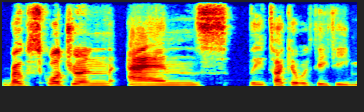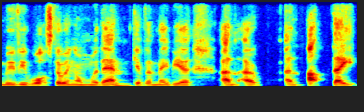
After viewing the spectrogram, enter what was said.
Rogue Squadron and the Taika Waititi movie. What's going on with them? Give them maybe a an a, an update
